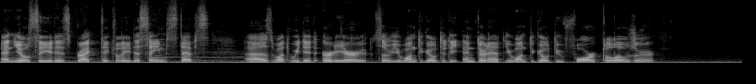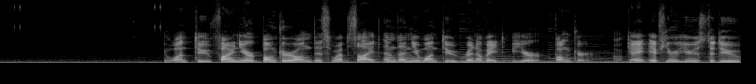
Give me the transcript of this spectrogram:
and you'll see it is practically the same steps as what we did earlier so you want to go to the internet you want to go to foreclosure You want to find your bunker on this website and then you want to renovate your bunker. Okay, if you're used to do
